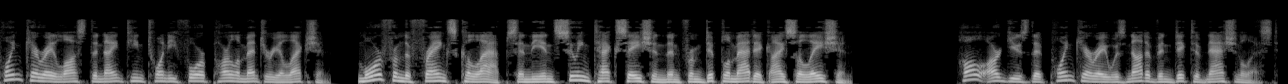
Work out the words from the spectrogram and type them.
Poincaré lost the 1924 parliamentary election, "...more from the francs collapse and the ensuing taxation than from diplomatic isolation." Hall argues that Poincaré was not a vindictive nationalist.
